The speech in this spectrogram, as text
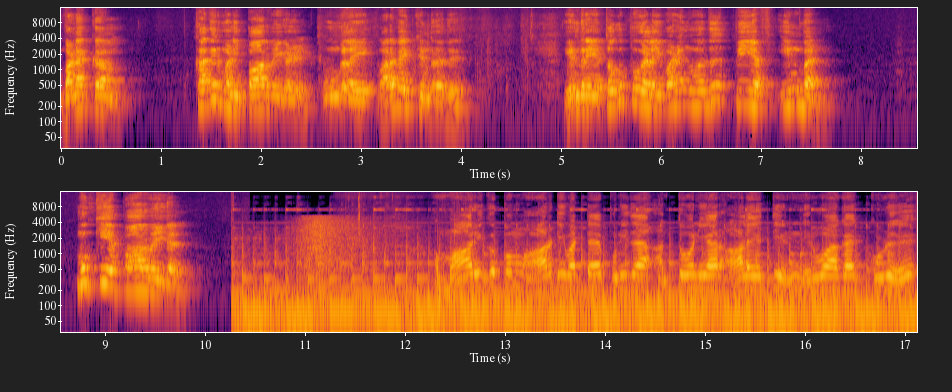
வணக்கம். கதிர்மணி பார்வைகள் உங்களை வரவேற்கின்றது. இன்றைய தொகுப்புகளை வழங்குவது பி எஃப் இன்பன். முக்கிய பார்வைகள். மாரிகுப்பம் ஆர்டி வட்ட புனித அந்தோனியார் ஆலயத்தின் நிர்வாக குழு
